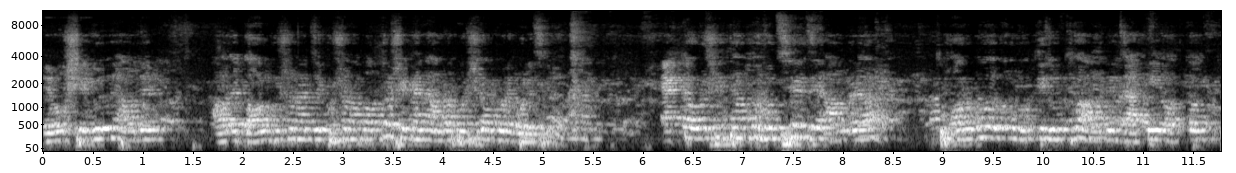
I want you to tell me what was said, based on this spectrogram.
এবং সেগুলো আমাদের আমাদের দল ঘোষণার যে ঘোষণাপত্র, সেখানে আমরা পরিষ্কার করে বলেছিলাম। একটা অনুসিদ্ধান্ত হচ্ছে যে আমরা ধর্ম এবং মুক্তিযুদ্ধ আমাদের জাতির অত্যন্ত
